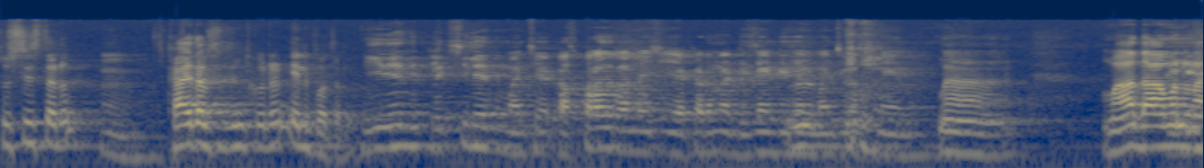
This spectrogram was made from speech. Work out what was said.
సృష్టిస్తాడు. కాగితాలు సృష్టించుకుంటాడు వెళ్ళిపోతాడు ఇదేంది ఫ్లెక్సీ లేదు మంచిగా కస్పరాజ్ రమేష్ ఎక్కడున్న డిజైన్ డిజైన్ మంచిగా వస్తున్నాయి. మా- దామన్న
